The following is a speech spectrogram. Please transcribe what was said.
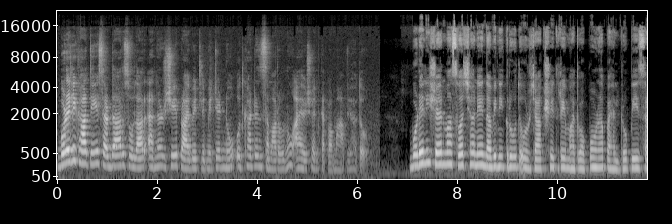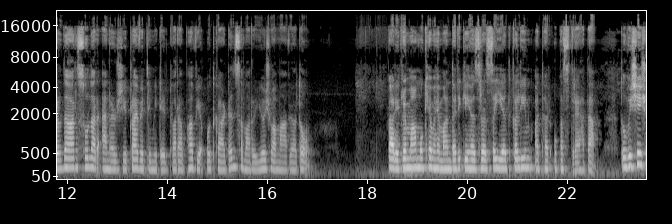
બોડેલી ખાતે સરદાર સોલાર એનર્જી પ્રાઇવેટ લિમિટેડનું ઉદ્ઘાટન સમારોહનું આયોજન કરવામાં આવ્યું હતું. બોડેલી શહેરમાં સ્વચ્છ અને નવીનીકૃત ઊર્જા ક્ષેત્રે મહત્વપૂર્ણ પહેલરૂપે Sardar solar energy private limited દ્વારા ભવ્ય ઉદ્ઘાટન સમારોહ યોજવામાં આવ્યો હતો. કાર્યક્રમમાં મુખ્ય મહેમાન તરીકે હઝરત સૈયદ કલીમ અથર ઉપસ્થિત રહ્યા હતા. તો વિશેષ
